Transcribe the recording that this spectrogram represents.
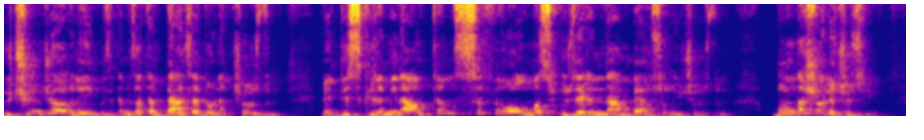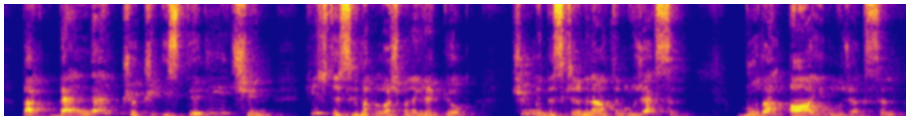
üçüncü örneğimizde değil mi? Zaten benzer bir örnek çözdüm. Ve diskriminantın sıfır olması üzerinden ben soruyu çözdüm. Bunu da şöyle çözeyim. Bak benden kökü istediği için hiç diskriminantla uğraşmana gerek yok. Çünkü diskriminantı bulacaksın. Buradan a'yı bulacaksın.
